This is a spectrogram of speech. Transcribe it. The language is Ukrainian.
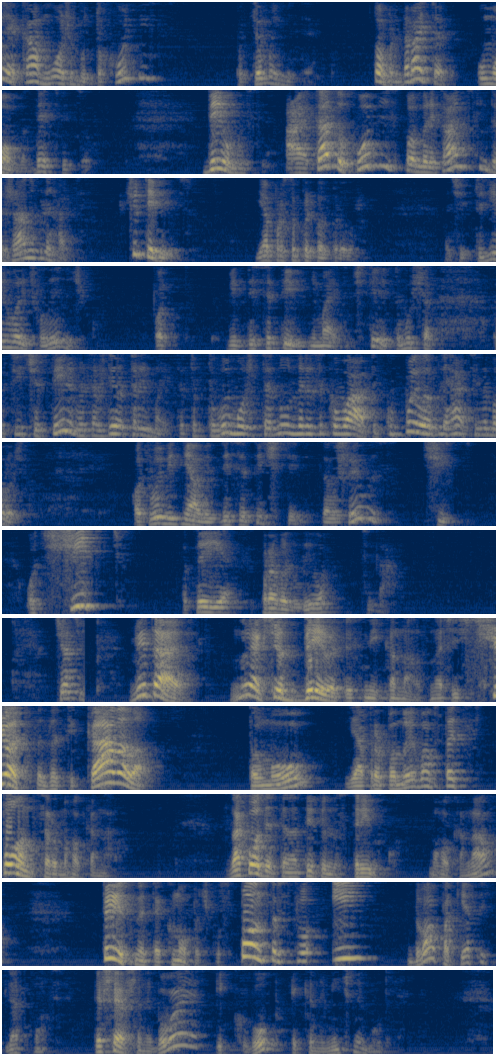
порахували, яка може бути доходність по цьому емітенту. Добре, давайте умовно, 10%. Дивимося, а яка доходність по американським державним облігаціям? 4%. Я просто приклад привожу. Значить, тоді говорить хвилиночку, от від 10 віднімаєте 4, тому що оці 4 ви завжди отримаєте. Тобто ви можете ну, не ризикувати, купили облігації, не морочите. От ви відняли 10 4, залишилось 6. От 6 оце є справедлива ціна. Час Вітаю вас! Ну, якщо дивитесь мій канал, значить щось це зацікавило, тому я пропоную вам стати спонсором мого каналу. Заходите на титульну сторінку мого каналу, тиснете кнопочку спонсорство і два пакети для спонсорів. Дешевше не буває і клуб економічної мудрості.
